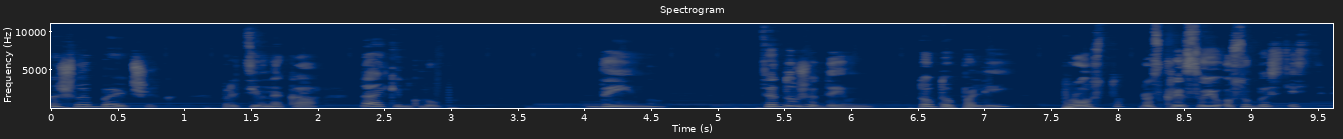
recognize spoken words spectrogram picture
знайшли бейджик працівника Daikin Group. Дивно. Це дуже дивно. Тобто Палій просто розкрив свою особистість?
